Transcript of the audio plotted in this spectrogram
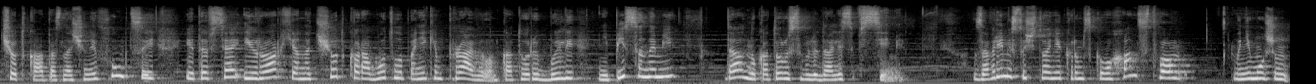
четко обозначенные функции. И эта вся иерархия, она четко работала по неким правилам, которые были неписанными, да, но которые соблюдались всеми. За время существования Крымского ханства мы не можем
